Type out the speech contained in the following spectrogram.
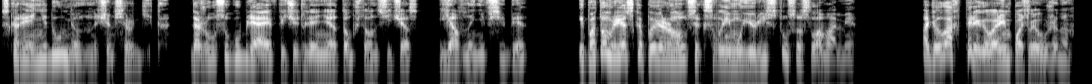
Скорее недоуменно, чем сердито, даже усугубляя впечатление о том, что он сейчас явно не в себе, и потом резко повернулся к своему юристу со словами «О делах переговорим после ужина.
